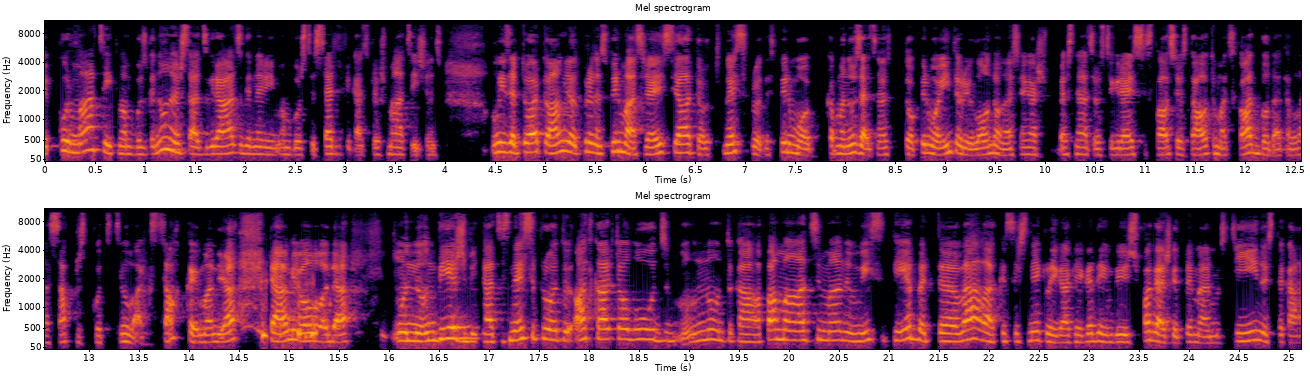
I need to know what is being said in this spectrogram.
jebkur mācīt, man būs gan universitātes grāds, gan arī man būs tas certifikāts priekš mācīšanas. Un līdz ar to ar to angļu, protams, pirmās reizes, jā, tev nesaprot, es pirmo, kad man uzaicināja to pirmo interviju Londonā, es vienkārši, es neatceros, cik reizes es klausījos to automātisko atbildētāju, lai saprastu, ko tas cilvēks saka man, jā, tā angļu valodā. Un, un bieži bija tāds, es nesaprotu, atkārto lūdzu, nu, tā kā pamāci mani un visi tie, bet uh, vēlāk, kas ir smieklīgākie gadījumi bijuši pagājuši gadu, piemēram, uz Ķīnu, es tā kā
